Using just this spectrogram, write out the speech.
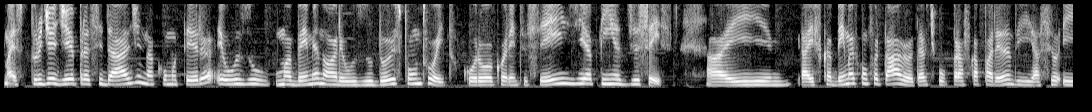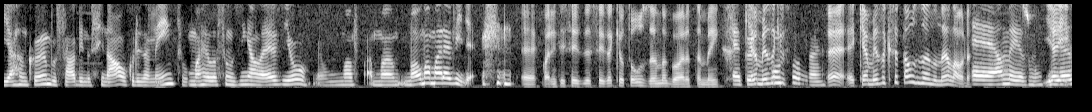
Mas pro dia a dia, pra cidade, na comuteira, eu uso uma bem menor, eu uso 2.8, coroa 46 e a pinha 16. Aí, aí fica bem mais confortável, até tipo, pra ficar parando e, e arrancando, sabe, no sinal, cruzamento, uma relaçãozinha leve, oh, é uma, uma, uma, uma maravilha. É, 46 16 é que eu tô usando agora também. É, que é a mesa que, né? é, é que é a mesa que você tá usando, né, Laura? É a mesma. E, e aí,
